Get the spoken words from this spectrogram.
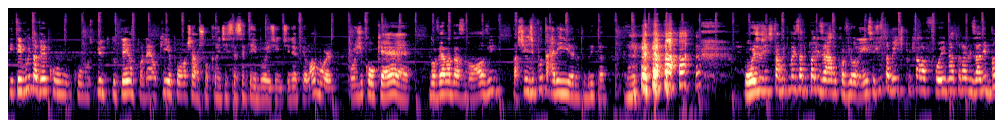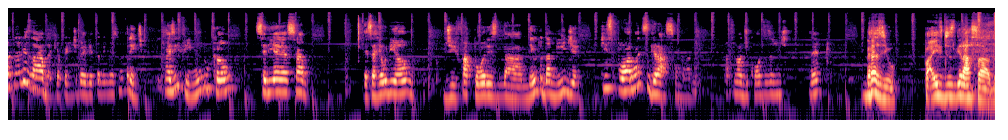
E tem muito a ver com, com o espírito do tempo, né? O que o povo achava chocante em 62, gente, né? Pelo amor. Hoje qualquer novela das nove tá cheia de putaria, não tô brincando. Hoje a gente está muito mais habitualizado com a violência, justamente porque ela foi naturalizada e banalizada, que é o que a gente vai ver também mais na frente. Mas enfim, Mundo Cão seria essa, essa reunião de fatores da, dentro da mídia que exploram a desgraça humana. Afinal de contas, a gente. Né? Brasil, país desgraçado.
